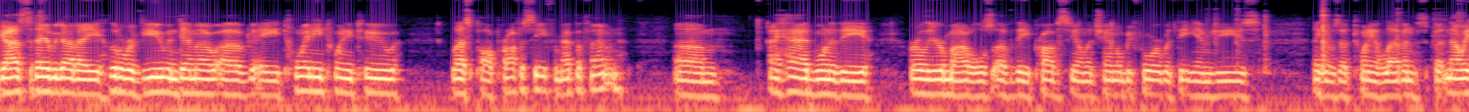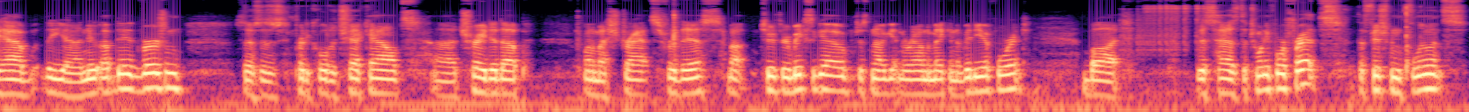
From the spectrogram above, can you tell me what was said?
Guys, today we got a little review and demo of a 2022 Les Paul Prophecy from Epiphone. Um, I had one of the earlier models of the Prophecy on the channel before with the EMGs. I think it was a 2011, but now we have the uh, new updated version. So this is pretty cool to check out. Uh, traded up one of my strats for this about two, three weeks ago. Just not getting around to making a video for it. But this has the 24 frets, the Fishman Fluence,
